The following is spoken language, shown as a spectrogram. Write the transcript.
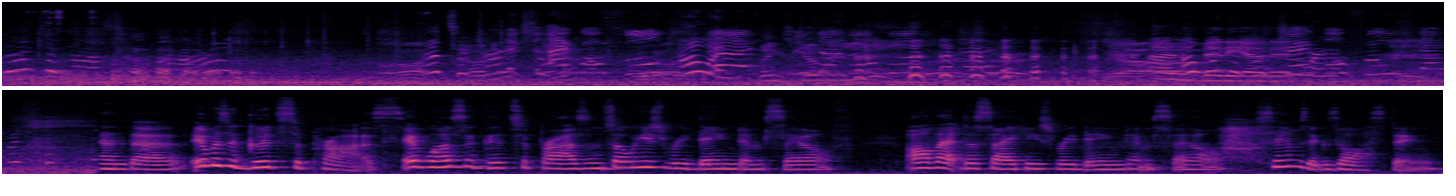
That's a nice surprise. What's going on? That's a great It's April Fool's Oh, Day. Things good with you? I Yeah. just videoed it. April Fool's Day. And uh, it was a good surprise. It was a good surprise, and so he's redeemed himself. All that to say, he's redeemed himself. Sam's exhausting.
